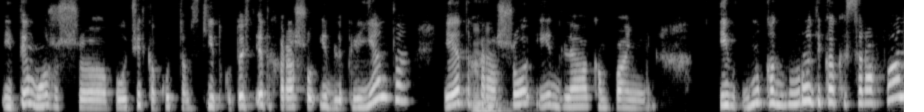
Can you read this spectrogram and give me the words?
и ты можешь э, получить какую-то там скидку. То есть это хорошо и для клиента, и это mm-hmm. хорошо и для компании. И, ну, как бы вроде как и сарафан,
